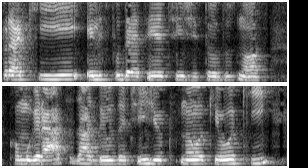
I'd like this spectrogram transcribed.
para que eles pudessem atingir todos nós, como graças a Deus atingiu, que senão aqui eu aqui,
